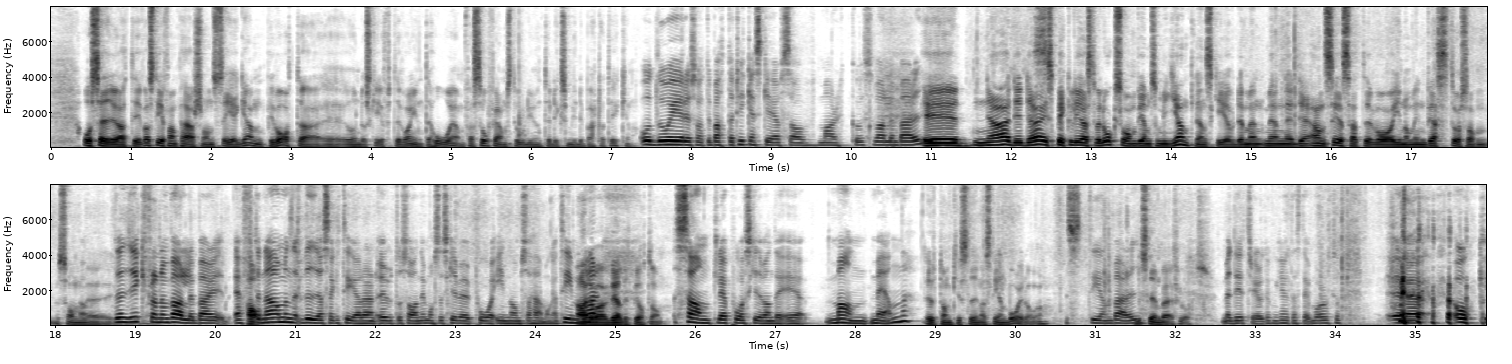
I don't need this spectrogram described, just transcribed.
Och säger att det var Stefan Perssons egen privata eh, underskrift, det var inte H&M. Fast så framstod det ju inte liksom i debattartikeln. Och då är det så att debattartikeln skrevs av Marcus Wallenberg? Eh, nej, det där spekuleras väl också om vem som egentligen skrev det. Men, men det anses att det var inom Investor som... som ja. Eh, Den gick från en Wallenberg efternamn ja. via sekreteraren ut och sa ni måste skriva på inom så här många timmar. Ja, det var väldigt bråttom. Samtliga påskrivande är man, män. Utom Kristina Stenborg då va? Stenberg. Stenberg, förlåt. Men det är trevligt, hon kan heta Stenborg också. Eh, och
